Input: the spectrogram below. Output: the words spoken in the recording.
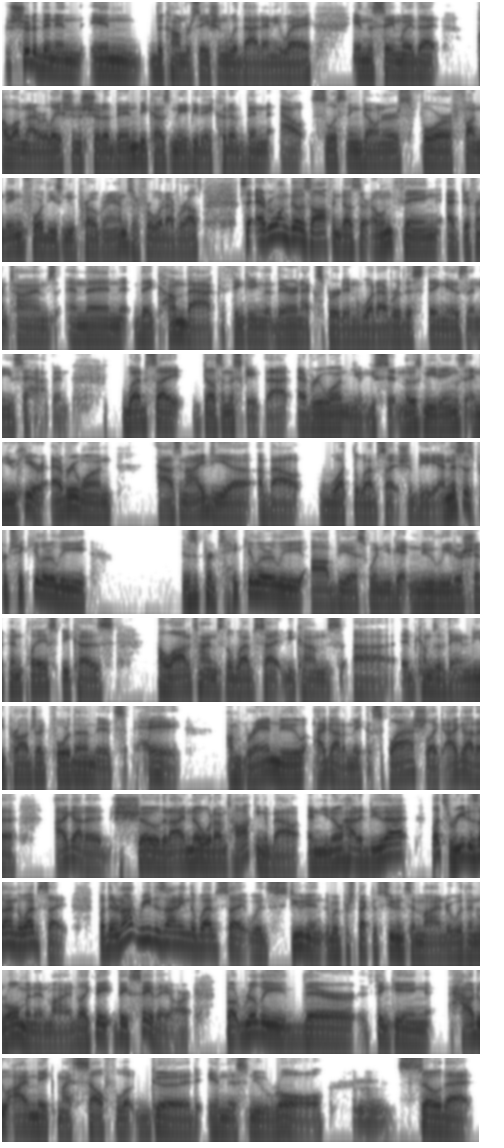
should have been in in the conversation with that anyway in the same way that alumni relations should have been because maybe they could have been out soliciting donors for funding for these new programs or for whatever else. So everyone goes off and does their own thing at different times and then they come back thinking that they're an expert in whatever this thing is that needs to happen. Website doesn't escape that. Everyone, you know, you sit in those meetings and you hear everyone has an idea about what the website should be. And this is particularly this is particularly obvious when you get new leadership in place because a lot of times the website becomes uh it becomes a vanity project for them. It's hey i'm brand new. I got to make a splash. Like i got to i got to show that i know what i'm talking about. And you know how to do that let's redesign the website. But they're not redesigning the website with student with prospective students in mind or with enrollment in mind. Like they they say they are but really they're thinking how do i make myself look good in this new role Mm. so that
